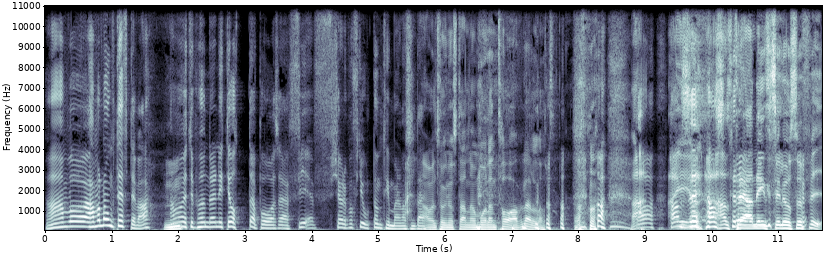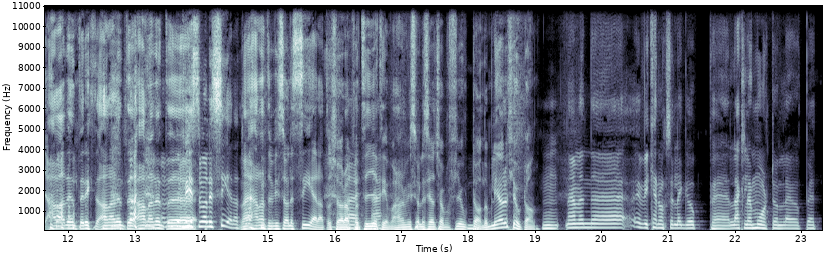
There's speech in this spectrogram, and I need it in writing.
Ja, han, var, han var långt efter va? Han Mm. var ju typ 198 på så här, körde på 14 timmar eller något sånt där. Han var väl tvungen att stanna och måla en tavla eller något. ja, hans, Nej, hans, hans tränings- träningsfilosofi. Han hade inte riktigt, han hade inte, han hade Han inte... visualiserat Nej, han hade inte visualiserat att köra Nej, på 10 nej. timmar. Han hade visualiserat att köra på 14. Då blev det 14. Mm. Nej men eh, vi kan också lägga upp, eh, Lackland Morton la upp ett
